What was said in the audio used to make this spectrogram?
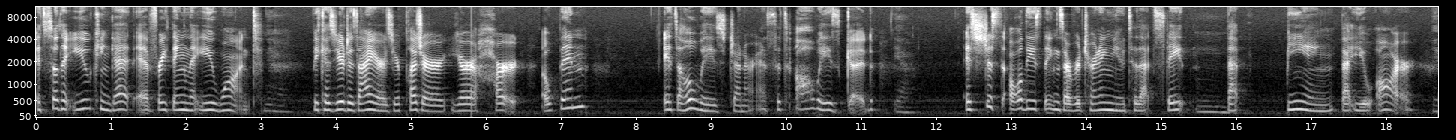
it's so that you can get everything that you want. Yeah. Because your desires, your pleasure, your heart open, it's always generous. It's always good. It's just all these things are returning you to that state, mm. that being that you are. Yeah.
